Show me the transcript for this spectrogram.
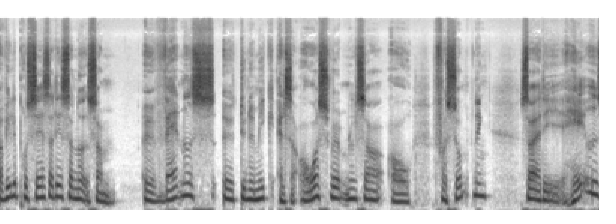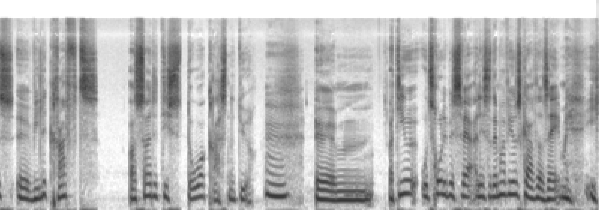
Og vilde processer, det er sådan noget som øh, vandets øh, dynamik, altså oversvømmelser og forsumpning. Så er det havets øh, vilde kraft, og så er det de store græsne dyr. Mm. Øhm, og de er jo utrolig besværlige, så dem har vi jo skaffet os af med i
